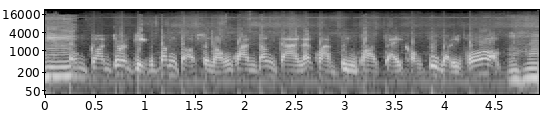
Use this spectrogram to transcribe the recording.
อืมองค์กรธุรกิจก็ต้องตอบสนองความต้องการและความพึงพอใจของผู้บริโภคอือฮึ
